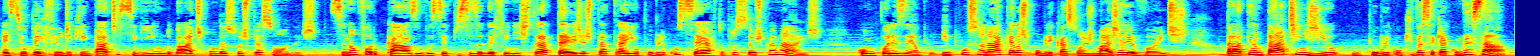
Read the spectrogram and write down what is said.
é se o perfil de quem está te seguindo bate com o das suas pessoas. Se não for o caso, você precisa definir estratégias para atrair o público certo para os seus canais, como, por exemplo, impulsionar aquelas publicações mais relevantes para tentar atingir o público que você quer conversar.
